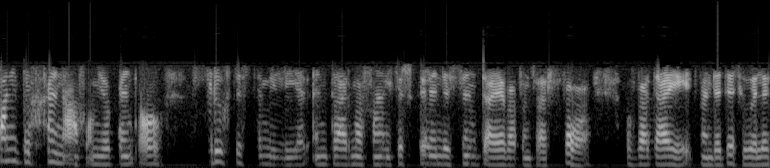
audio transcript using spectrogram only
van die begin af om jou kind al vroeg te stimuleer in terme van die verskillende sintuie wat ons ervaar of wat hy het, want dit is hoe hulle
